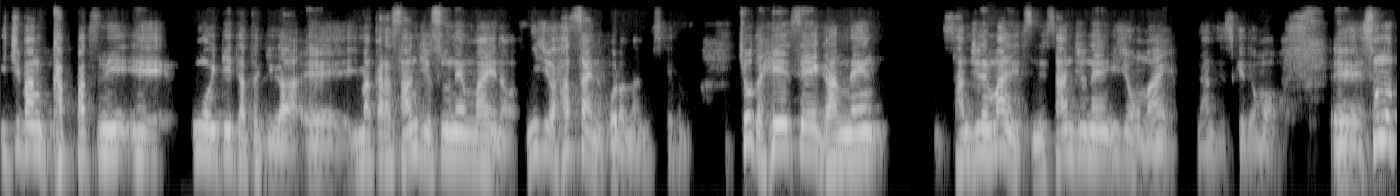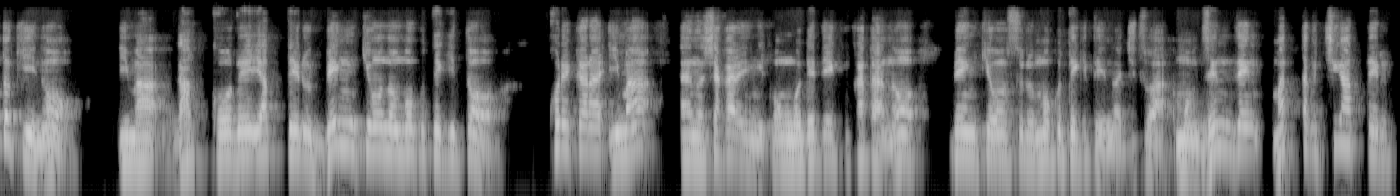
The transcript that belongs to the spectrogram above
ー、一番活発に、えー、動いていた時が、えー、今から三十数年前の28歳の頃なんですけども、ちょうど平成元年、30年前ですね、30年以上前なんですけども、えー、その時の今学校でやってる勉強の目的とこれから今あの社会に今後出ていく方の勉強する目的というのは実はもう全然全く違っている。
